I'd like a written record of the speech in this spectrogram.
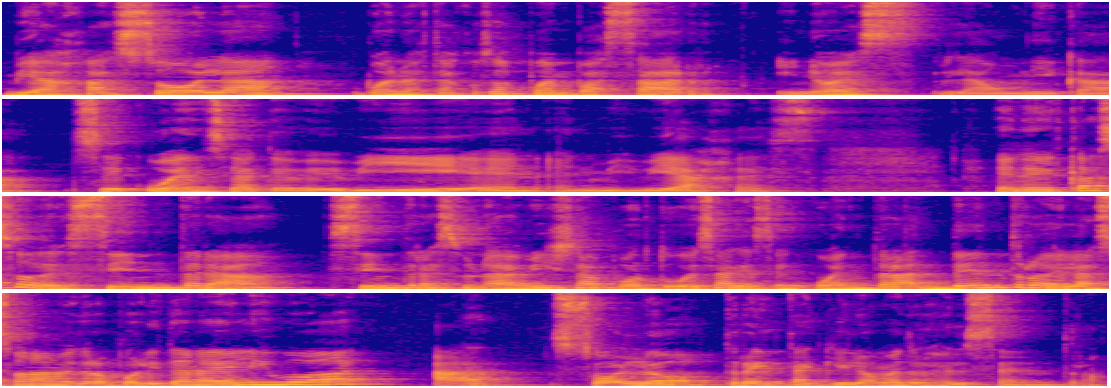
viaja sola, bueno, estas cosas pueden pasar y no es la única secuencia que viví en mis viajes. En el caso de Sintra, Sintra es una villa portuguesa que se encuentra dentro de la zona metropolitana de Lisboa a solo 30 kilómetros del centro.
